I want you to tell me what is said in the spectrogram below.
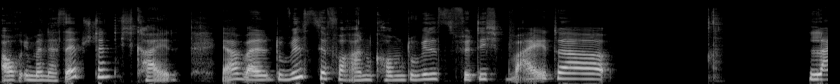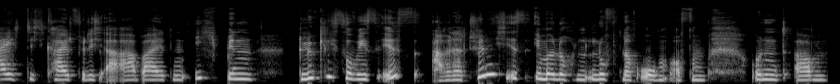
auch in meiner Selbstständigkeit. Ja, weil du willst ja vorankommen, du willst für dich weiter Leichtigkeit für dich erarbeiten. Ich bin glücklich, so wie es ist, aber natürlich ist immer noch Luft nach oben offen. Und ähm,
